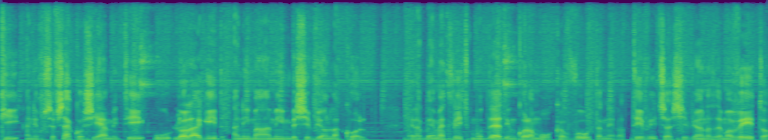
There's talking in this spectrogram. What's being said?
כי אני חושב שהקושי האמיתי הוא לא להגיד אני מאמין בשוויון לכל, אלא באמת להתמודד עם כל המורכבות הנרטיבית שהשוויון הזה מביא איתו.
